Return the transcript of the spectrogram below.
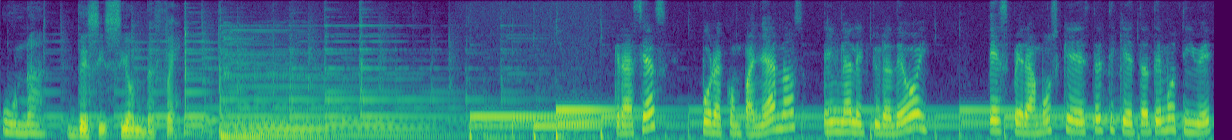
una decisión de fe. Gracias por acompañarnos en la lectura de hoy. Esperamos que esta etiqueta te motive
